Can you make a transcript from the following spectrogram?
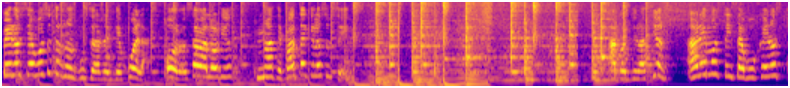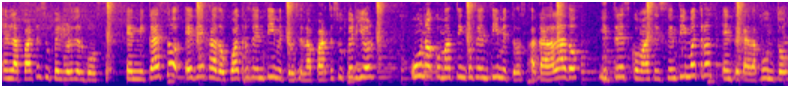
pero si a vosotros no os gustan las lentejuelas o los avalorios, no hace falta que las uséis. A continuación, haremos 6 agujeros en la parte superior del bolso. En mi caso, he dejado 4 centímetros en la parte superior, 1,5 centímetros a cada lado y 3,6 centímetros entre cada punto.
